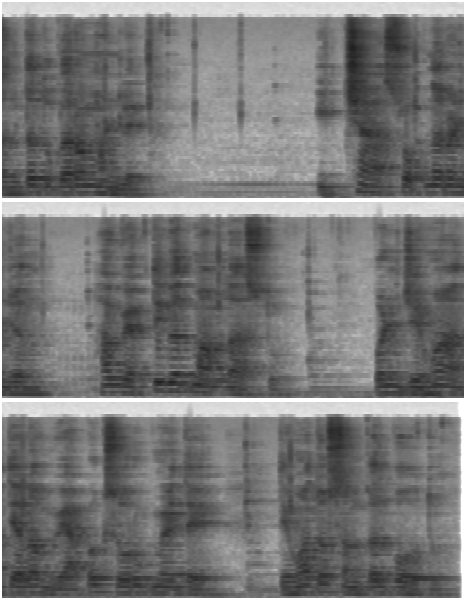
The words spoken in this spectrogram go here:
संत तुकाराम म्हणलेत इच्छा स्वप्नरंजन हा व्यक्तिगत मामला असतो. पण जेव्हा त्याला व्यापक स्वरूप मिळते तेव्हा तो संकल्प होतो.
